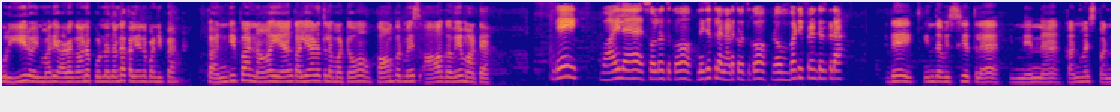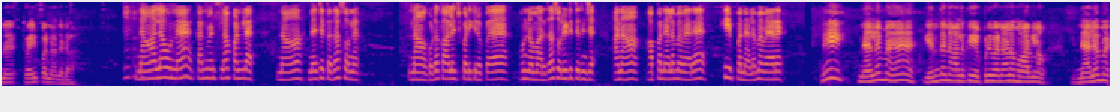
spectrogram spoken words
ஒரு ஹீரோயின் மாதிரி அழகான பொண்ணை தாண்டா கல்யாணம் பண்ணிப்பேன். கண்டிப்பா நான் என் கல்யாணத்துல மட்டும் காம்ப்ரமைஸ் ஆகவே மாட்டேன். டேய் வாயில சொல்றதுக்கும் நிஜத்துல நடக்கிறதுக்கும் ரொம்ப டிஃப்ரெண்ட் இருக்குடா. டேய் இந்த விஷயத்துல என்ன கன்வின்ஸ் பண்ண ட்ரை பண்ணாதடா. நான்லாம் உன்னை கன்வின்ஸ்லாம் பண்ணல. நான் நிஜத்தை தான் சொன்னேன். நான் கூட காலேஜ் படிக்கிறப்ப உன்ன மாதிரி தான் சொல்லிட்டு தெரிஞ்சேன். ஆனா அப்ப நிலைமை வேற இப்ப நிலைமை வேற. டேய் நிலைமை எந்த நாளுக்கு எப்படி வேணாலும் மாறலாம். நிலைமை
